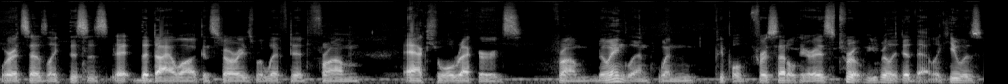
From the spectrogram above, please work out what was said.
where it says like this is uh, the dialogue and stories were lifted from actual records from New England when people first settled here is true. He really did that. Like he was.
